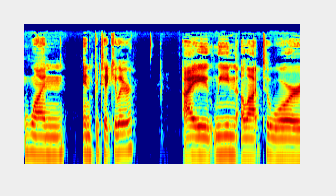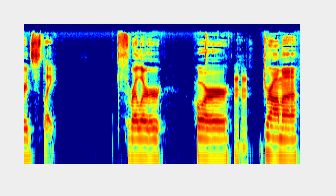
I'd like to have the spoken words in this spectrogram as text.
one in particular. I lean a lot towards like thriller, horror, drama.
